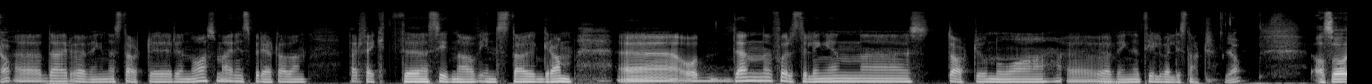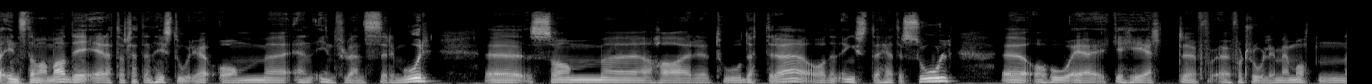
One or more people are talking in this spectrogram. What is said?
ja. Eh, der øvingene starter nå, som er inspirert av den perfekte siden av Instagram. Eh, og den forestillingen eh, starter jo nå øvingene til veldig snart. Ja, altså Instamamma det er rett og slett en historie om en influensermor som har to døtre, og den yngste heter Sol. Uh, og hun er ikke helt eh, eh, fortrolig med måten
